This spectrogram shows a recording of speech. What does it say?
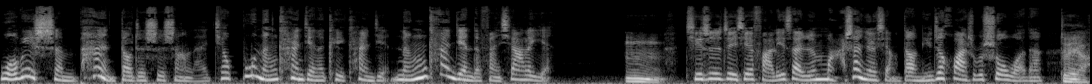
我为审判到这世上来，叫不能看见的可以看见，能看见的反瞎了眼。”嗯，其实这些法利赛人马上就想到，你这话是不是说我的？对呀、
